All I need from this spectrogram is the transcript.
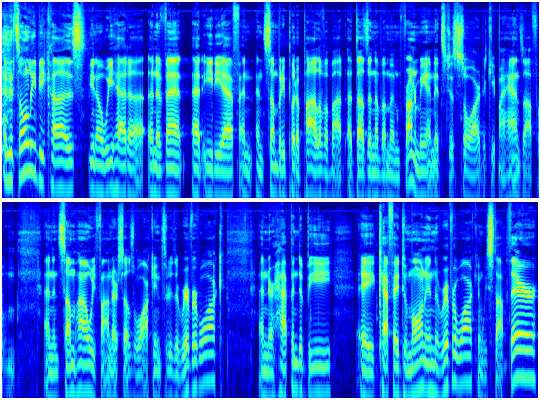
and it's only because you know we had a, an event at EDF and, and somebody put a pile of about a dozen of them in front of me, and it's just so hard to keep my hands off of them. And then somehow we found ourselves walking through the Riverwalk, and there happened to be a Cafe Du Monde in the Riverwalk, and we stopped there.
